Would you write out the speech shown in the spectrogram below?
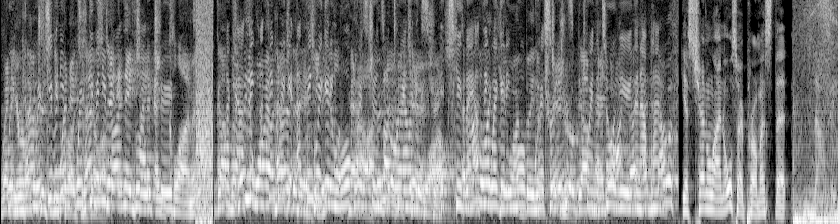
when it We've comes to given you- when it we've comes to both energy and climate, I think- I think we're I think we're getting more questions Not around- territory. excuse me, I think we're getting more questions between the two of you than our panel. Yes, Channel 9 also promised that Nothing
